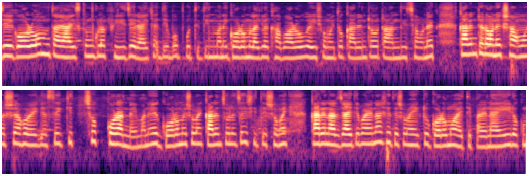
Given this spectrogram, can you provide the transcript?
যে গরম, তাই আইসক্রিমগুলো ফ্রিজে রাইখা দেবো প্রতিদিন। মানে গরম লাগলে খাবারও এই সময় তো কারেন্টটাও টান দিচ্ছে অনেক। কারেন্টের অনেক সমস্যা হয়ে গেছে, কিচ্ছু করার নেই। মানে গরমের সময় কারেন্ট চলে যায়, শীতের সময় কারেন্ট আর যাইতে পারে না, শীতের সময় একটু গরমও আইতে পারে না। এই রকম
